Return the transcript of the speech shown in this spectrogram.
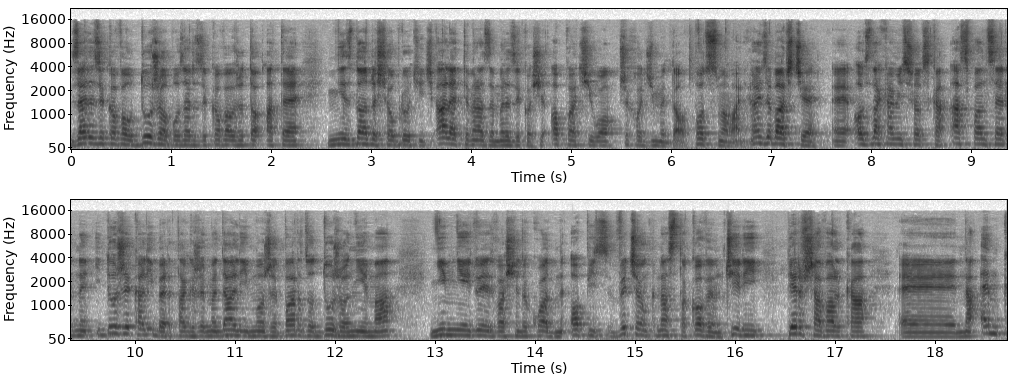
Zaryzykował dużo, bo zaryzykował, że to AT nie zdąży się obrócić, ale tym razem ryzyko się opłaciło. Przechodzimy do podsumowania. No i zobaczcie, e, odznaka mistrzowska as pancerny i duży kaliber, także medali może bardzo dużo nie ma. Niemniej tu jest właśnie dokładny opis, wyciąg na stokowym, czyli pierwsza walka e, na MK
